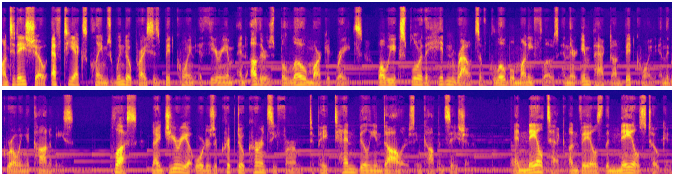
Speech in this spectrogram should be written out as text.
On today's show, FTX claims window prices Bitcoin, Ethereum, and others below market rates, while we explore the hidden routes of global money flows and their impact on Bitcoin and the growing economies. Plus, Nigeria orders a cryptocurrency firm to pay $10 billion in compensation. And Nailtech unveils the Nails token,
